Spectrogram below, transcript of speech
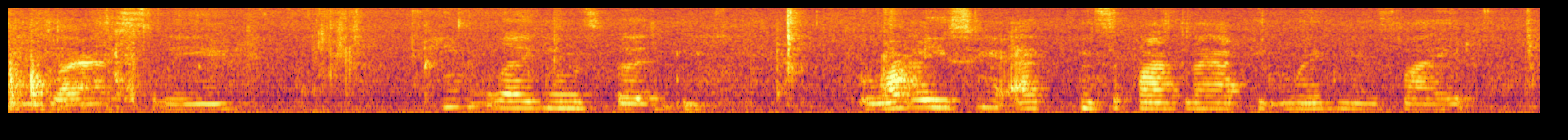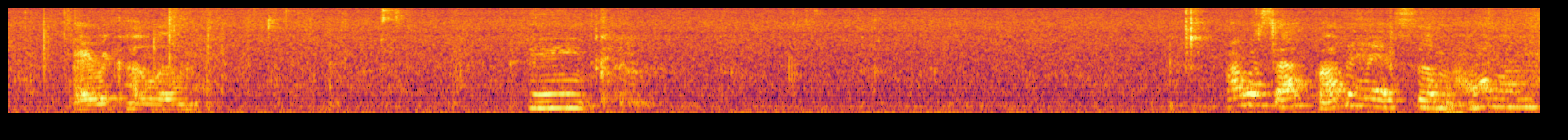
And lastly, pink leggings, but why are you saying acting surprised that I have pink leggings? Like, favorite color, pink. I was I I had something on them.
